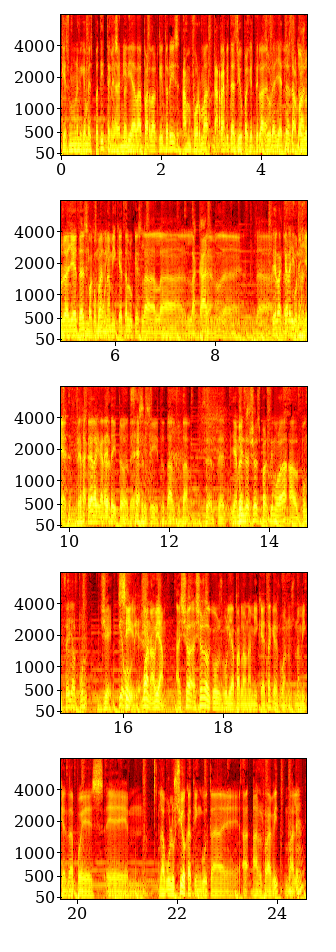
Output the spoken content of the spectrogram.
que és una mica més petita, Més que aniria petita. a la part del clítoris, en forma de ràbit es diu, perquè té les orelletes les del dues orelletes i com Bunny. una miqueta el que és la, la, la cara, no? De, de, Té la cara i tot. conillet. Té la Té cara la careta tot. i tot, eh? Cert. Sí, sí, total, total. Cert, cert. I a Doncs- més això és per estimular el punt C i el punt G. Què sí, vol dir bueno, aviam, això, això és el que us volia parlar una miqueta, que és, bueno, és una miqueta, pues, eh, l'evolució que ha tingut eh, el Rabbit, vale? Mhm.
